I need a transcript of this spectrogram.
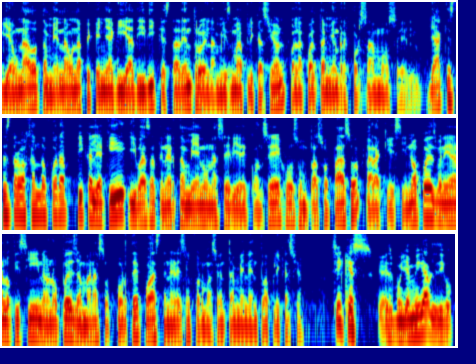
y aunado también a una pequeña guía Didi que está dentro de la misma aplicación, con la cual también reforzamos el, ya que estés trabajando afuera, pícale aquí y vas a tener también una serie de consejos, un paso a paso, para que si no puedes venir a la oficina o no puedes llamar a soporte, puedas tener esa información también en tu aplicación. Sí, que es, es muy amigable, digo,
